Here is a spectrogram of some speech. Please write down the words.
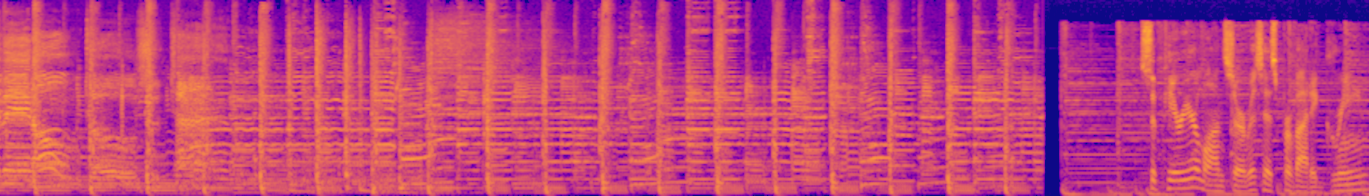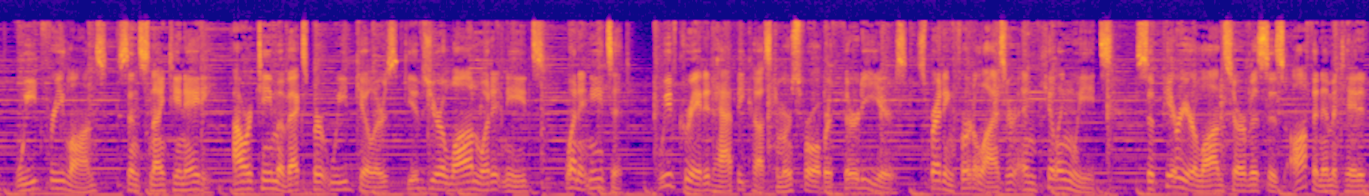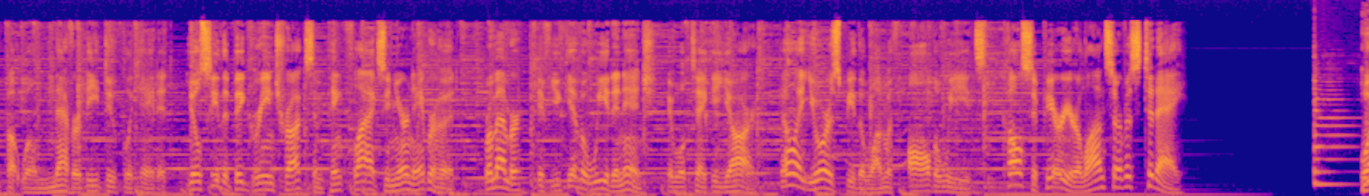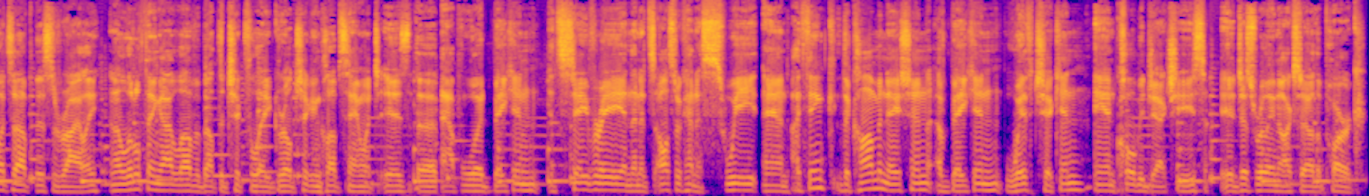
Living on Tulsa time. Superior Lawn Service has provided green, weed free lawns since 1980. Our team of expert weed killers gives your lawn what it needs when it needs it. We've created happy customers for over 30 years, spreading fertilizer and killing weeds. Superior Lawn Service is often imitated but will never be duplicated. You'll see the big green trucks and pink flags in your neighborhood. Remember, if you give a weed an inch, it will take a yard. Don't let yours be the one with all the weeds. Call Superior Lawn Service today. What's up? This is Riley. And a little thing I love about the Chick fil A grilled chicken club sandwich is the applewood bacon. It's savory and then it's also kind of sweet. And I think the combination of bacon with chicken and Colby Jack cheese, it just really knocks it out of the park.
